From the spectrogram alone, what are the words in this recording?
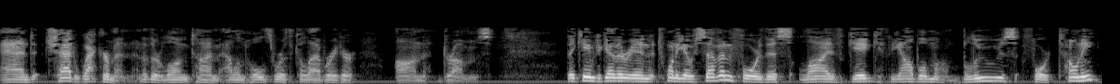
and Chad Wackerman, another longtime Allan Holdsworth collaborator, on drums. They came together in 2007 for this live gig, the album Blues for Tony.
